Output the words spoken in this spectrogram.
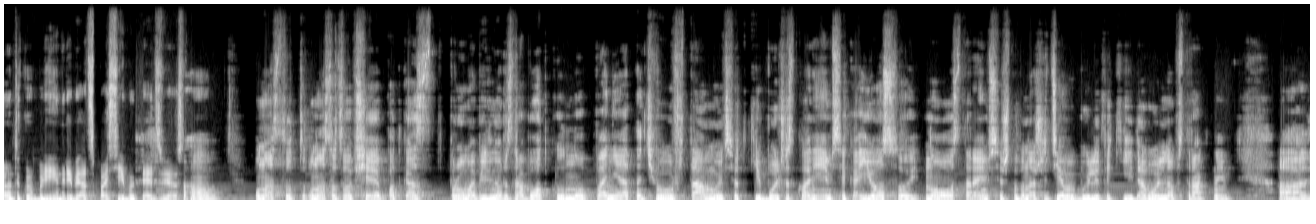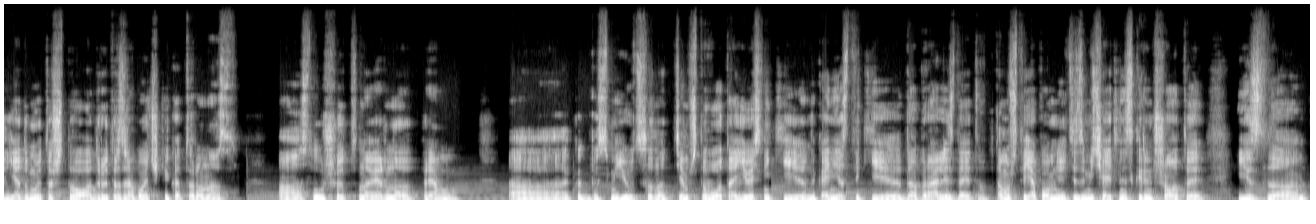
Он такой, блин, ребят, спасибо, 5 звезд. А, у, нас тут, у нас тут вообще подкаст про мобильную разработку, но понятно, чего уж там, мы все-таки больше склоняемся к iOS, но стараемся, чтобы наши темы были такие довольно абстрактные. А, я думаю, то, что Android-разработчики, которые нас а, слушают, наверное, прям а, как бы смеются над тем, что вот айосники наконец-таки добрались до этого, потому что я помню эти замечательные скриншоты из а,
